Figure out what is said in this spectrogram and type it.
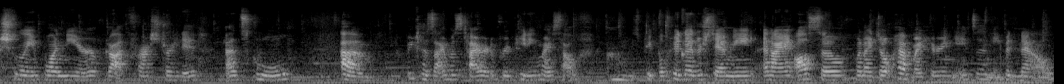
actually one year got frustrated at school um, because I was tired of repeating myself. People couldn't understand me, and I also, when I don't have my hearing aids, and even now,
